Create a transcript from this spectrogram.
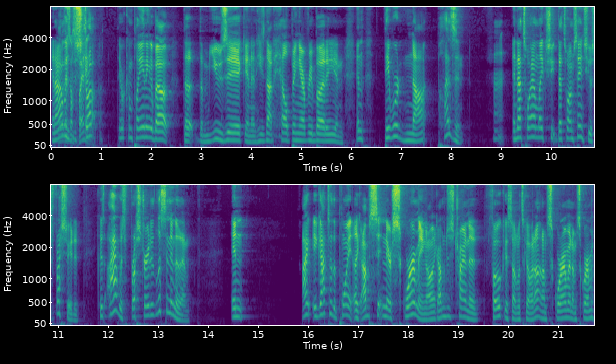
and I What were was they distraught. They were complaining about the the music and and he's not helping everybody, and and they were not pleasant. Hmm. And that's why I'm like she that's why I'm saying she was frustrated cuz I was frustrated listening to them. And I it got to the point like I'm sitting there squirming. I'm like I'm just trying to focus on what's going on. I'm squirming, I'm squirming.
